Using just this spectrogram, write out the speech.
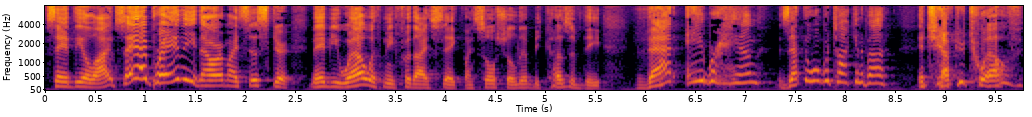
save thee alive. Say, I pray thee, thou art my sister. May be well with me for thy sake. My soul shall live because of thee. That Abraham, is that the one we're talking about? In chapter 12,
